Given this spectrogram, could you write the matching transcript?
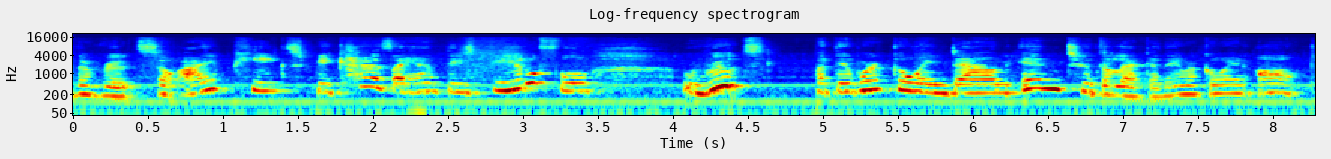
the roots. So I peeked because I have these beautiful roots but they weren't going down into the leca. They were going out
